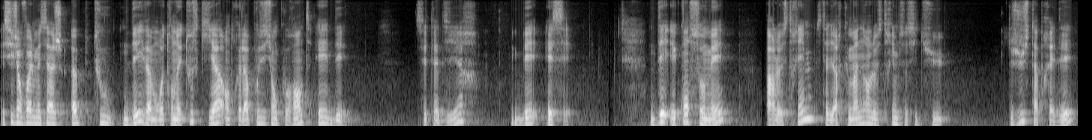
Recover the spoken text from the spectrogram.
Et si j'envoie le message up to D, il va me retourner tout ce qu'il y a entre la position courante et D, c'est-à-dire B et C. D est consommé par le stream, c'est-à-dire que maintenant le stream se situe juste après D,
